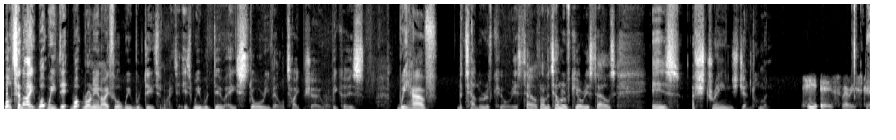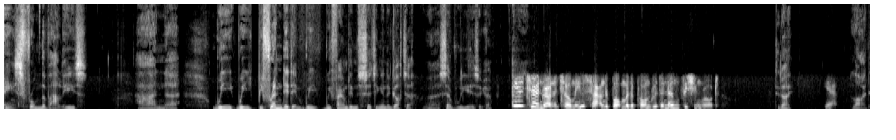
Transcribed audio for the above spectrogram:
Well, tonight, what we did, what Ronnie and I thought we would do tonight is we would do a Storyville type show because we have the Teller of Curious Tales. Now, the Teller of Curious Tales is a strange gentleman. He is very strange. He's from the valleys, and uh, we we befriended him. We we found him sitting in a gutter uh, several years ago. You turned around and told me he was sat on the bottom of the pond with a gnome fishing rod. Did I? Yeah. Lied.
